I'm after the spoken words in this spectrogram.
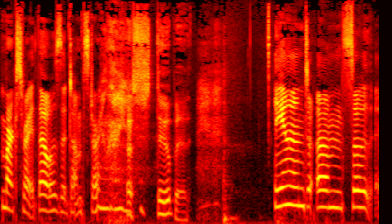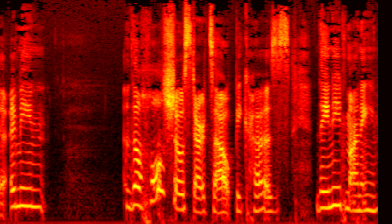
Mark's right. That was a dumb storyline. That's stupid. And um, so, I mean, the whole show starts out because they need money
